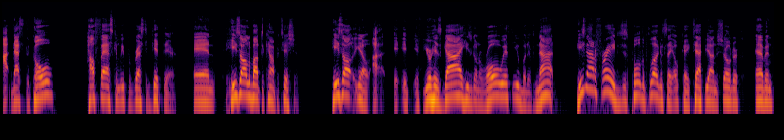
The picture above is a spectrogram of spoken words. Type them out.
I, that's the goal. How fast can we progress to get there? And he's all about the competition. He's all, you know, I, if if you're his guy, he's going to roll with you. But if not, he's not afraid to just pull the plug and say, okay, tap you on the shoulder, Evan.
